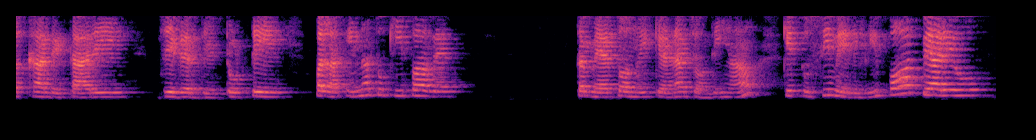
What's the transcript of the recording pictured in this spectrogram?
ਅੱਖਾਂ ਦੇ ਤਾਰੇ, ਜਿਗਰ ਦੇ ਟੋਟੇ, ਭਲਾ ਇਹਨਾਂ ਤੋਂ ਕੀ ਭਾਵ ਹੈ? ਤਾਂ ਮੈਂ ਤੁਹਾਨੂੰ ਇਹ ਕਹਿਣਾ ਚਾਹੁੰਦੀ ਹਾਂ ਕਿ ਤੁਸੀਂ ਮੇਰੇ ਲਈ ਬਹੁਤ ਪਿਆਰੇ ਹੋ।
